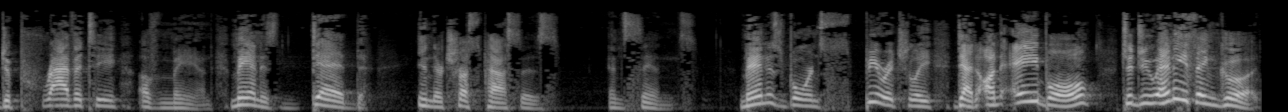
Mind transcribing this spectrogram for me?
depravity of man. Man is dead in their trespasses and sins. Man is born spiritually dead, unable to do anything good.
